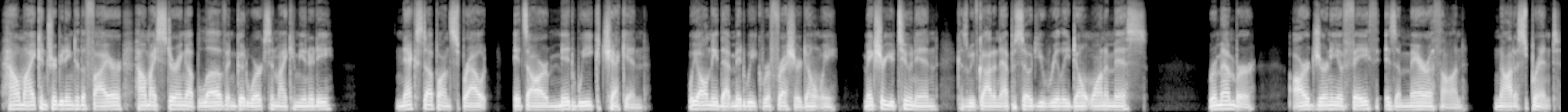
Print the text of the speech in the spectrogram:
how am I contributing to the fire? How am I stirring up love and good works in my community? Next up on Sprout, it's our midweek check in. We all need that midweek refresher, don't we? Make sure you tune in because we've got an episode you really don't want to miss. Remember, our journey of faith is a marathon, not a sprint.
